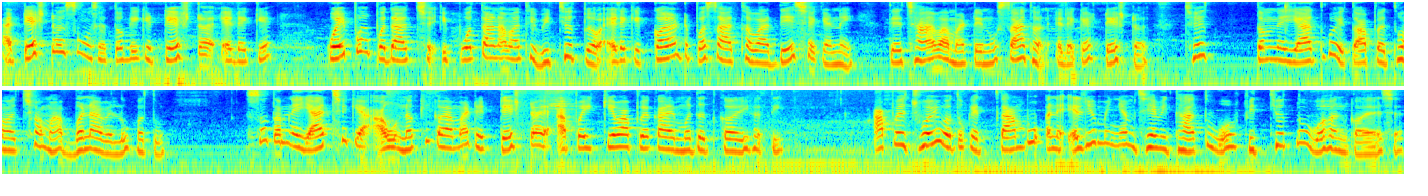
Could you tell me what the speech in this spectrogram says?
આ ટેસ્ટર શું છે? તો કે ટેસ્ટર એટલે કે કોઈ પણ પદાર્થ છે, એ પોતાનામાંથી વિદ્યુત પ્રવાહ એટલે કે કરંટ પસાર થવા દે છે કે નહીં, તે જાણવા માટેનું સાધન એટલે કે ટેસ્ટર. જે તમને યાદ હોય તો આપણે ધોરણ છમાં બનાવેલું હતું. શું તમને યાદ છે કે આવું નક્કી કરવા માટે ટેસ્ટએ આપણે કેવા પ્રકારે મદદ કરી હતી? આપણે જોયું હતું કે તાંબુ અને એલ્યુમિનિયમ જેવી ધાતુઓ વિદ્યુતનું વહન કરે છે.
